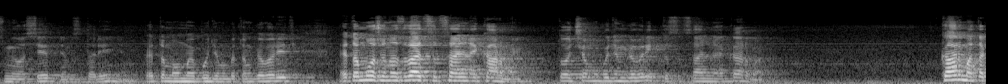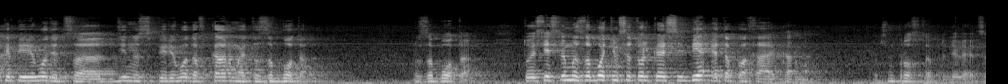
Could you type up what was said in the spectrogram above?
с милосердием, с дарением. Поэтому мы будем об этом говорить. Это можно назвать социальной кармой. То, о чём мы будем говорить, это социальная карма. Карма так и переводится, один из переводов кармы это забота. Забота. То есть если мы заботимся только о себе, это плохая карма. Очень просто определяется.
